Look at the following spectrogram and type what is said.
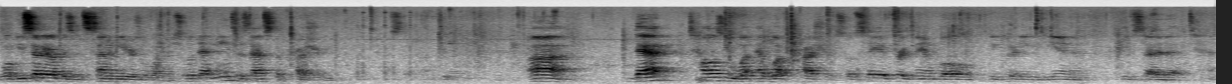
what we set it up is at centimeters of water. So what that means is that's the pressure. Uh, that tells you what at what pressure. So say, for example, we put an EVD in and we set it at 10.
